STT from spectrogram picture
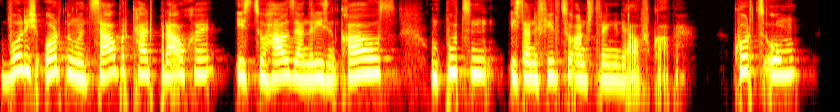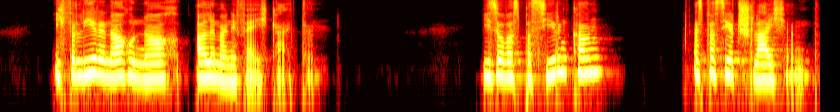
Obwohl ich Ordnung und Sauberkeit brauche, ist zu Hause ein Riesenchaos und Putzen ist eine viel zu anstrengende Aufgabe. Kurzum, ich verliere nach und nach alle meine Fähigkeiten. Wie sowas passieren kann? Es passiert schleichend.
